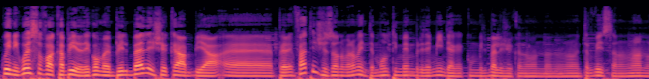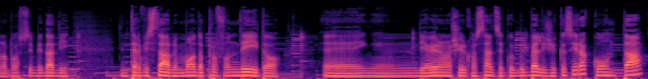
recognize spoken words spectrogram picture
Quindi questo fa capire di come Bill Belichick abbia eh, per, infatti ci sono veramente molti membri dei media che con Bill Belichick non, non, non intervistano non hanno la possibilità di, di intervistarlo in modo approfondito eh, in, di avere una circostanza in cui Bill Belichick si racconta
